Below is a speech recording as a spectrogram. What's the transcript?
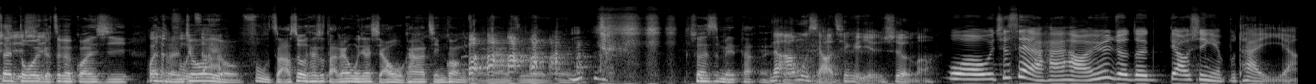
再多一个这个关系，那可能就会有复杂，所以我才说打电话问一下小虎，看他情况怎么样之类的。对，虽然是没他，哎那阿木想要签个颜色吗？我我其实也还好，因为觉得调性也不太一样。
